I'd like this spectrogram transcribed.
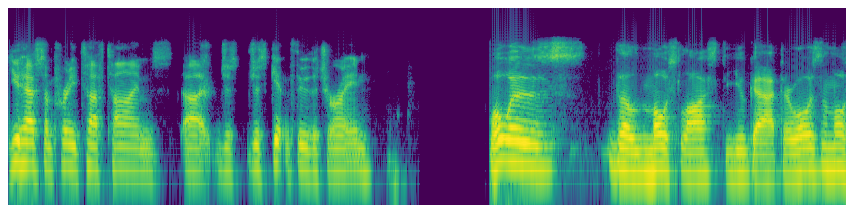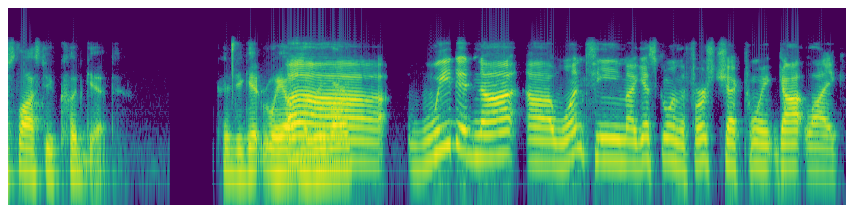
you have some pretty tough times uh, just just getting through the terrain. What was the most lost you got, or what was the most lost you could get? Could you get way out in the rhubarb? Uh, we did not. Uh, one team, I guess, going to the first checkpoint, got like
